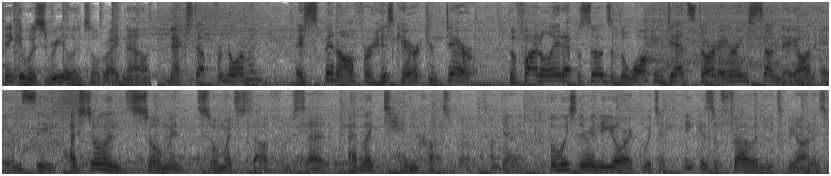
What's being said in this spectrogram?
think it was real until right now. Next up for Norman, a spin off for his character Daryl. The final eight episodes of The Walking Dead start airing Sunday on AMC. I've stolen so many, so much stuff from set. I have like ten crossbows. Yeah, but which they're in New York, which I think is a felony, to be honest.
